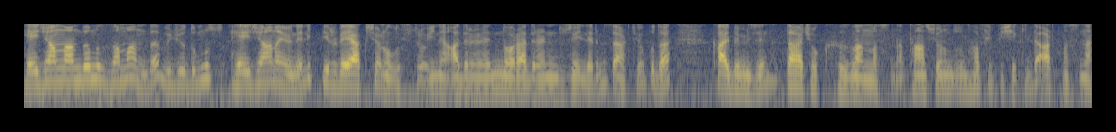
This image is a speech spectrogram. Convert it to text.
heyecanlandığımız zaman da vücudumuz heyecana yönelik bir reaksiyon oluşturuyor. Yine adrenalin, noradrenalin düzeylerimiz artıyor. Bu da kalbimizin daha çok hızlanmasına, tansiyonumuzun hafif bir şekilde artmasına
